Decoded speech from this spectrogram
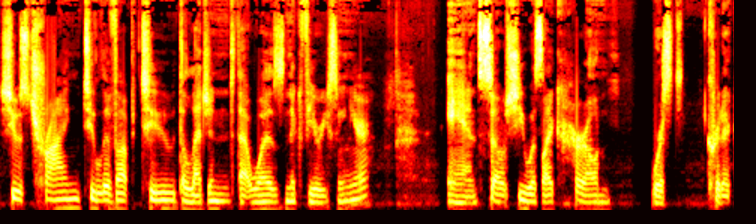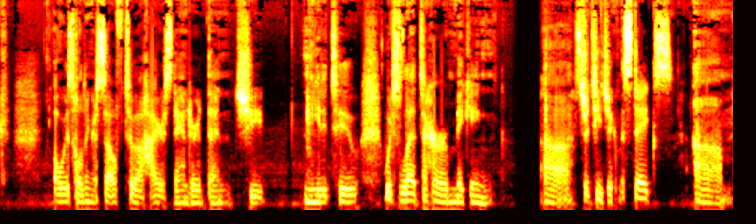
she was trying to live up to the legend that was Nick Fury Senior, and so she was like her own worst critic, always holding herself to a higher standard than she needed to, which led to her making uh, strategic mistakes, um,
